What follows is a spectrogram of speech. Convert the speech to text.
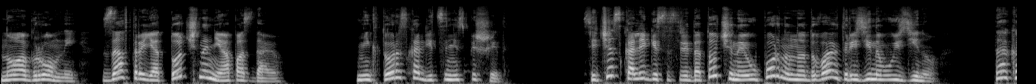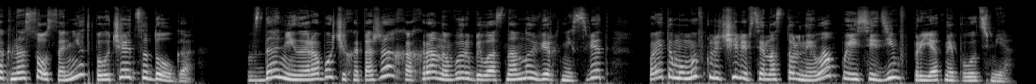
но огромный. Завтра я точно не опоздаю. Никто расходиться не спешит. Сейчас коллеги сосредоточены и упорно надувают резиновую зину – так как насоса нет, получается долго. В здании на рабочих этажах охрана вырубила основной верхний свет, поэтому мы включили все настольные лампы и сидим в приятной полутьме.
